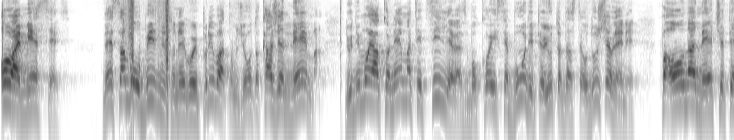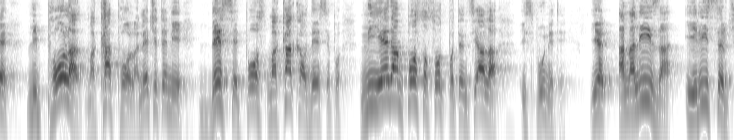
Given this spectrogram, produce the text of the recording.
ovaj mjesec? Ne samo u biznisu, nego i u privatnom životu. Kaže nema. Ljudi moji, ako nemate ciljeve zbog kojih se budite ujutro da ste oduševljeni, pa onda nećete ni pola, ma kak pola, nećete ni 10%, ma kakav 10%, ni 1% svog potencijala ispuniti. Jer analiza i research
